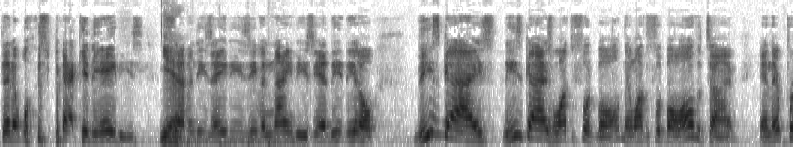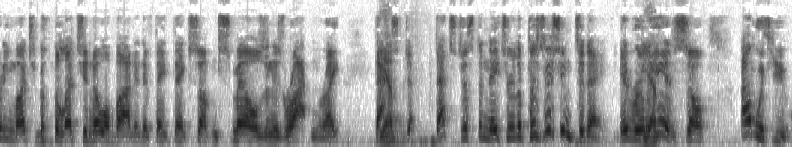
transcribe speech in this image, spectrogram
than it was back in the '80s, Yeah. '70s, '80s, even '90s. Yeah, the, you know, these guys, these guys want the football. They want the football all the time, and they're pretty much going to let you know about it if they think something smells and is rotten, right? That's Yep. that's just the nature of the position today. It really Yep. is. So I'm with you.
